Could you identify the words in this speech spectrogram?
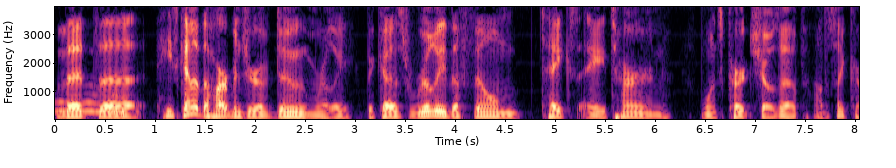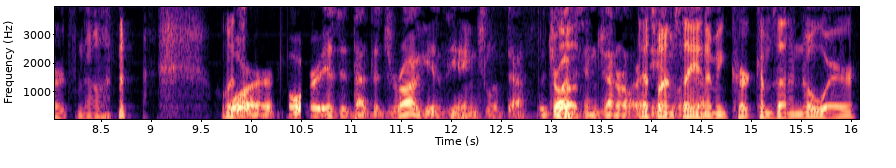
that uh, he's kind of the harbinger of doom, really, because really the film takes a turn once Kurt shows up. I'll just say Kurt from now on. Once- or or is it that the drug is the angel of death? The drugs Well, in general are. That's what I'm saying. I mean, Kurt comes out of nowhere,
